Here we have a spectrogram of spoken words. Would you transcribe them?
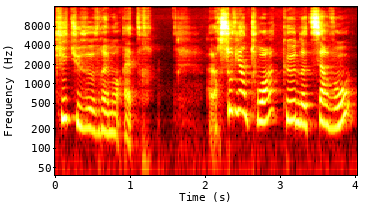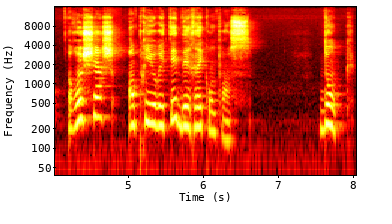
qui tu veux vraiment être. Alors souviens-toi que notre cerveau recherche en priorité des récompenses. Donc,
